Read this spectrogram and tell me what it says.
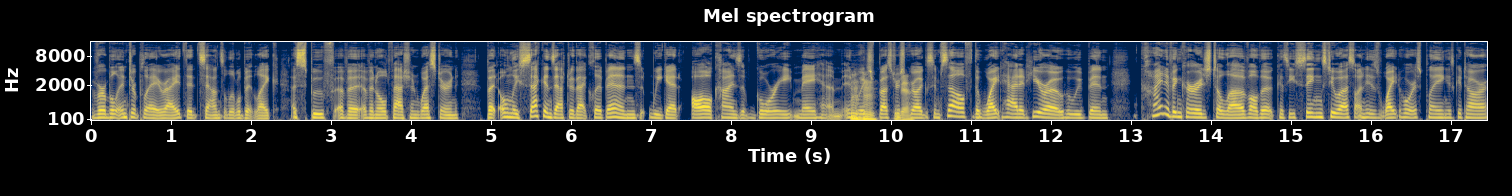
verbal interplay, right? That sounds a little bit like a spoof of, a, of an old fashioned Western. But only seconds after that clip ends, we get all kinds of gory mayhem in mm-hmm. which Buster yeah. Scruggs himself, the white hatted hero who we've been kind of encouraged to love, although because he sings to us on his white horse playing his guitar,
